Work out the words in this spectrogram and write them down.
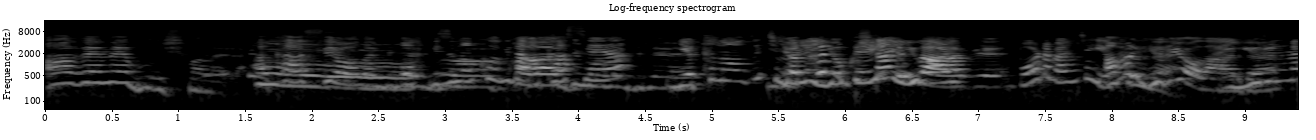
AVM buluşmaları. Akasya Oo. olabilir. Of, bizim okul bir de Palladium Akasya'ya olabilir. Yakın olduğu için Yakın böyle yokuştan değiliz yuvar. abi. Bu arada bence yakın. Ama yürüyorlardı. Yani yürünme,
